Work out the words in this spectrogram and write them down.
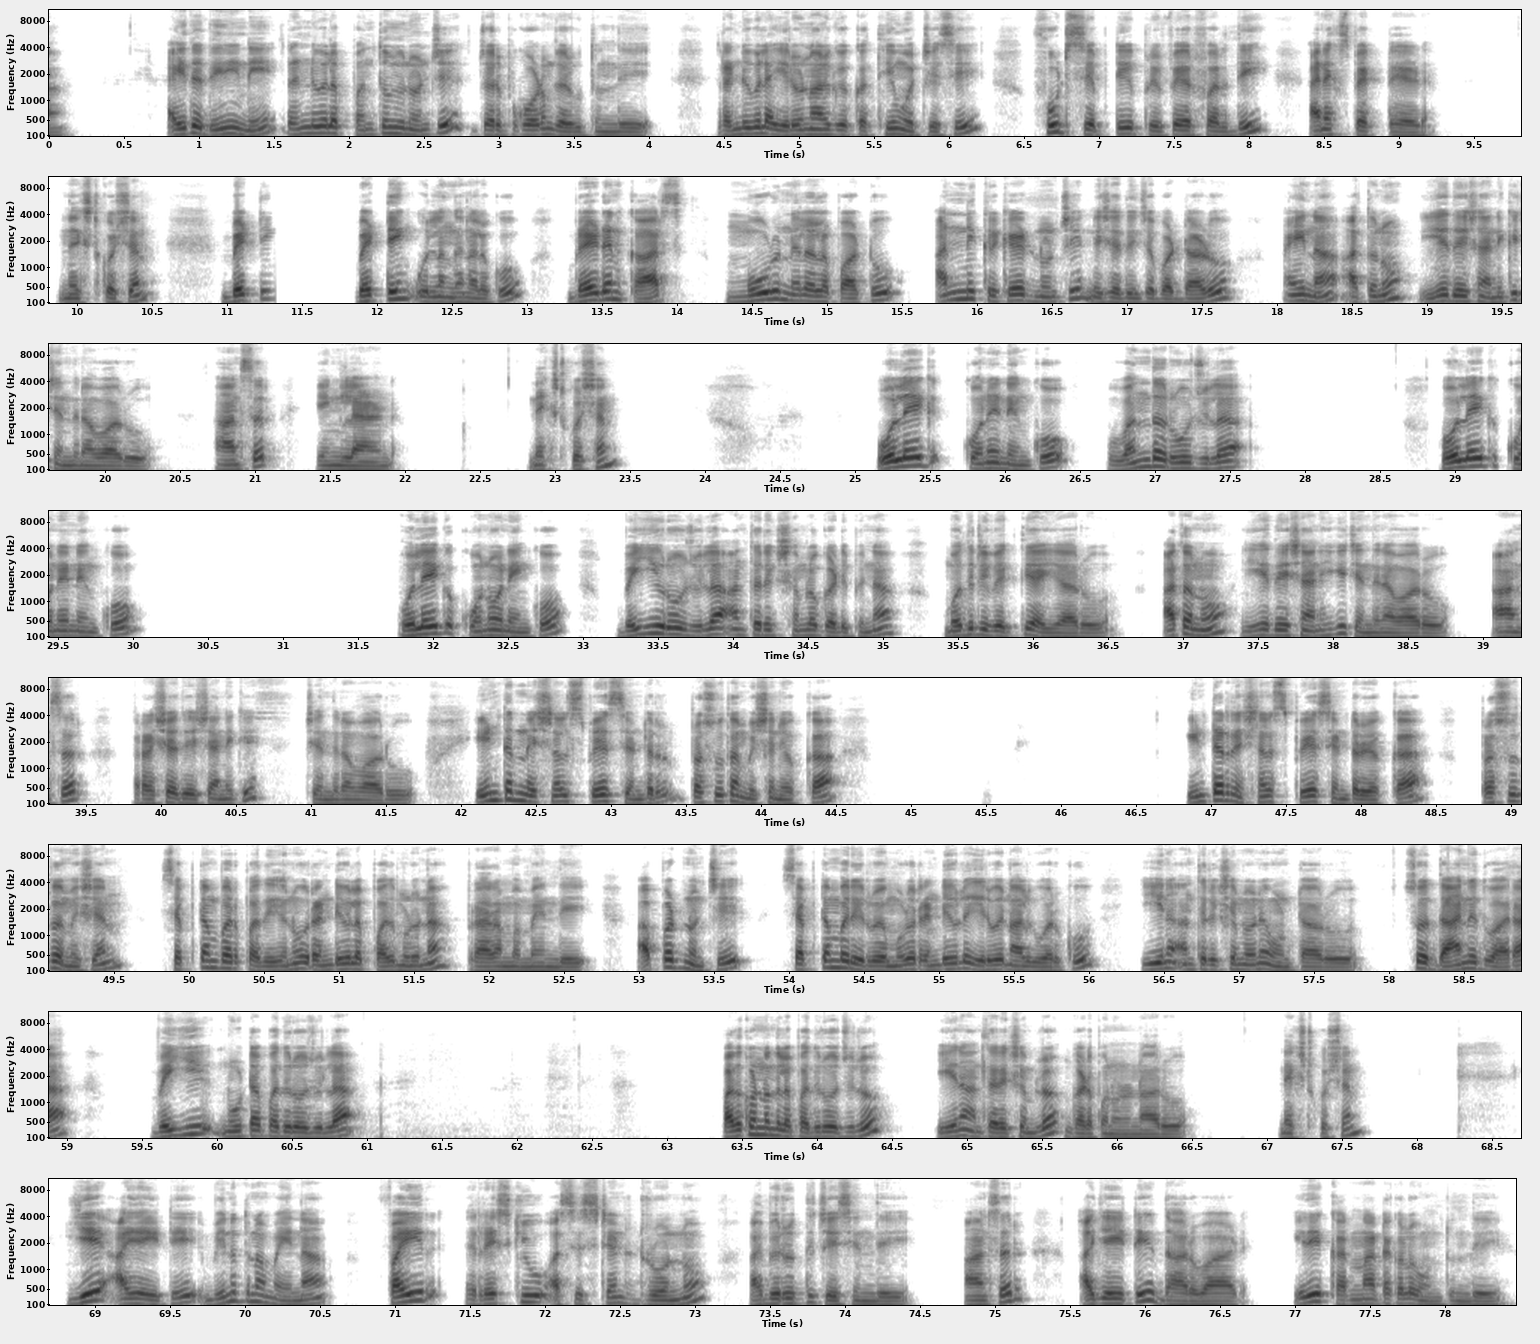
అయితే దీనిని రెండు వేల పంతొమ్మిది నుంచి జరుపుకోవడం జరుగుతుంది. రెండు వేల ఇరవై నాలుగు యొక్క థీమ్ వచ్చేసి food safety prepare for the unexpected. Next question. Betting betting ఉల్లంఘనలకు Brydon Carse మూడు నెలల పాటు అన్ని క్రికెట్ నుంచి నిషేధించబడ్డాడు. అయినా అతను ఏ దేశానికి చెందినవారు? Answer England. Next question. Oleg Kononenko వంద రోజుల ఓలేగ్ కొనెనెంకో ఒలేగ్ కొనోనెంకో వెయ్యి రోజుల అంతరిక్షంలో గడిపిన మొదటి వ్యక్తి అయ్యారు. అతను ఏ దేశానికి చెందినవారు? ఆన్సర్ రష్యా దేశానికి చెందినవారు. ఇంటర్నేషనల్ స్పేస్ సెంటర్ ప్రస్తుత మిషన్ యొక్క ఇంటర్నేషనల్ స్పేస్ సెంటర్ యొక్క ప్రస్తుత మిషన్ సెప్టెంబర్ పదిహేను రెండు వేల పదమూడున ప్రారంభమైంది. అప్పటి నుంచి సెప్టెంబర్ ఇరవై మూడు రెండు వేల ఇరవై నాలుగు వరకు ఈయన అంతరిక్షంలోనే ఉంటారు. సో దాని ద్వారా వెయ్యి నూట పది రోజుల పదకొండు వందల పది రోజులు ఈయన అంతరిక్షంలో గడపనున్నారు. నెక్స్ట్ క్వశ్చన్ ఏ ఐఐటి వినూత్నమైన ఫైర్ రెస్క్యూ అసిస్టెంట్ డ్రోన్ను అభివృద్ధి చేసింది. Answer IIT Dharwad. ఇది కర్ణాటకలో ఉంటుంది.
